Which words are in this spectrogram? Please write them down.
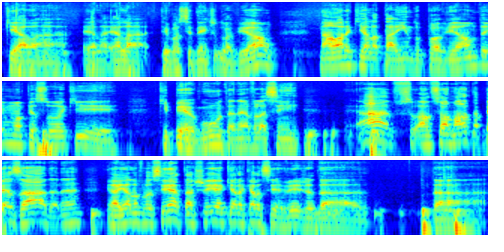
que ela ela, ela teve o acidente do avião, na hora que ela tá indo pro avião, tem uma pessoa que que pergunta, né? Fala assim: "Ah, a sua mala tá pesada, né?" E aí ela falou assim: "É, tá cheia que era aquela cerveja da da,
